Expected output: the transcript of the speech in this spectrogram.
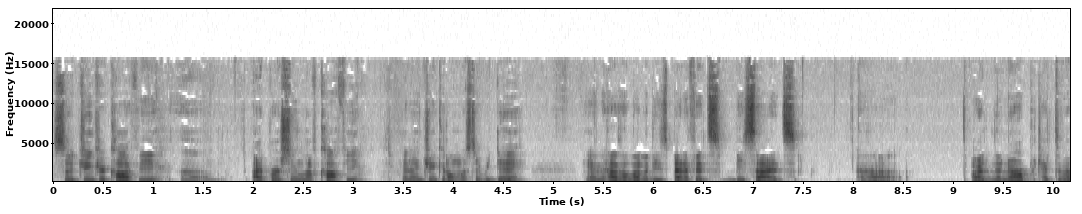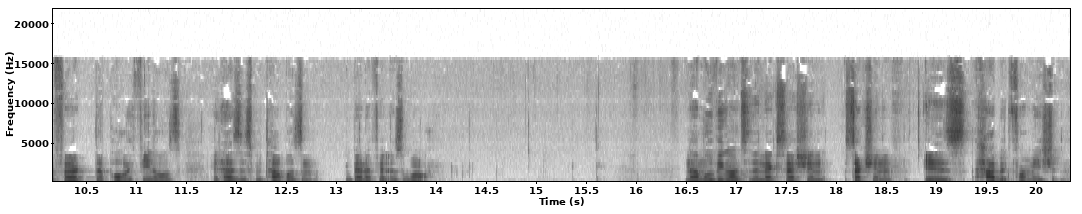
So drink your coffee. Um, I personally love coffee, and I drink it almost every day, and it has a lot of these benefits besides. Uh, are the neuroprotective effect, the polyphenols, it has this metabolism benefit as well. Now, moving on to the next session, section is habit formation.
